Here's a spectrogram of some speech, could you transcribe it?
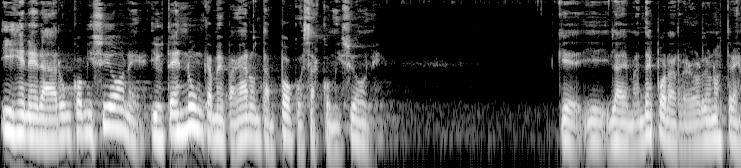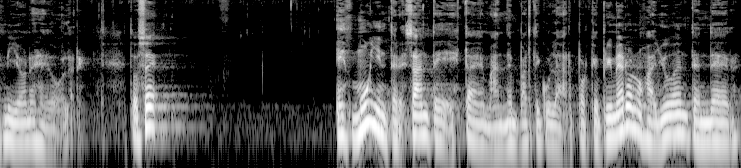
y generaron comisiones. Y ustedes nunca me pagaron tampoco esas comisiones. Que, y la demanda es por alrededor de unos 3 millones de dólares. Entonces, es muy interesante esta demanda en particular, porque primero nos ayuda a entender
